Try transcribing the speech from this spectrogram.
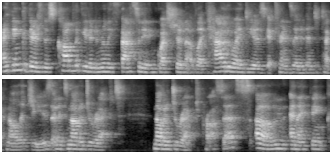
I think there's this complicated and really fascinating question of like how do ideas get translated into technologies, and it's not a direct not a direct process. Um, and I think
